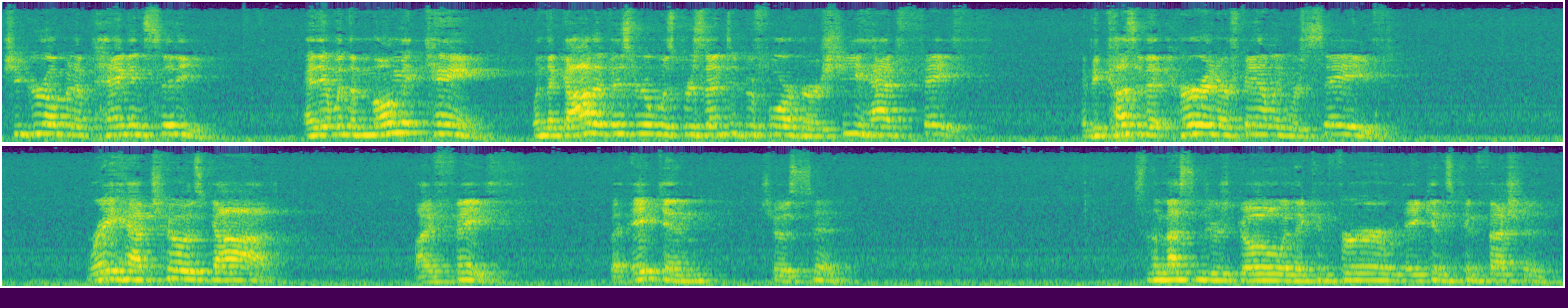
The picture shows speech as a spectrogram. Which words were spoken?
She grew up in a pagan city. And yet when the moment came, when the God of Israel was presented before her, she had faith. And because of it, her and her family were saved. Rahab chose God by faith. But Achan chose sin. So the messengers go and they confirm Achan's confession.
